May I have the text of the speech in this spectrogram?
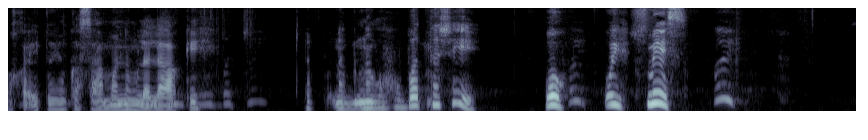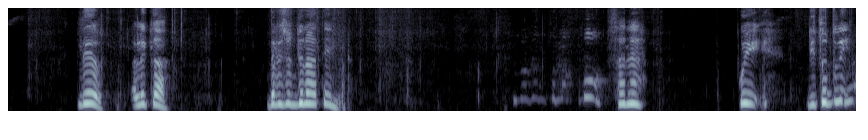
Baka ito yung kasama ng lalaki. Nag na siya eh. Oh, Uy. miss. Uy! Clear, alika. Dali sundan natin. Sana. Uy, dito dali.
